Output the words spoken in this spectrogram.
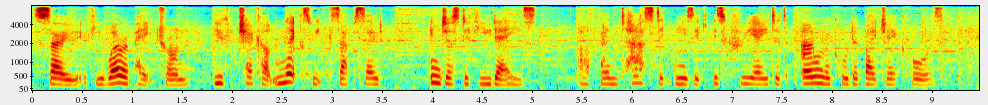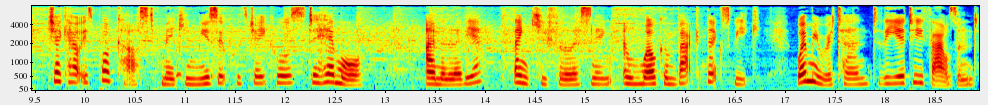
So if you were a patron, you can check out next week's episode in just a few days. Our fantastic music is created and recorded by Jake Hawes. Check out his podcast, Making Music with Jake Hawes, to hear more. I'm Olivia, thank you for listening, and welcome back next week when we return to the year 2000.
